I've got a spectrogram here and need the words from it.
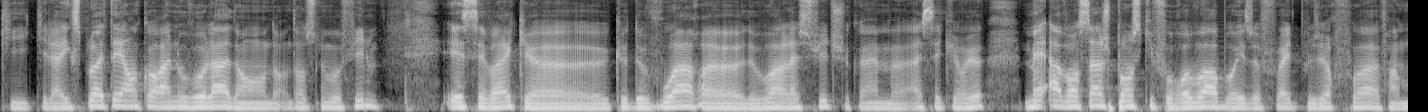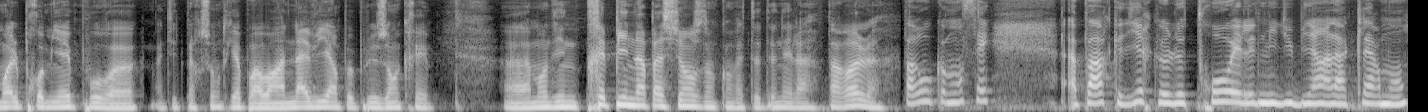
qui- qu'il a exploité encore à nouveau là dans, dans, ce nouveau film. Et c'est vrai que, que de, voir, euh, de voir la suite, je suis quand même assez curieux. Mais avant ça, je pense qu'il faut revoir Boys Afraid plusieurs fois. Enfin, moi, le premier, pour, euh, à titre perso, en tout cas, pour avoir un avis un peu plus ancré. Euh, Amandine trépine d'impatience, donc on va te donner la parole. Par où commencer? À part que dire que le trop est l'ennemi du bien, là, clairement.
